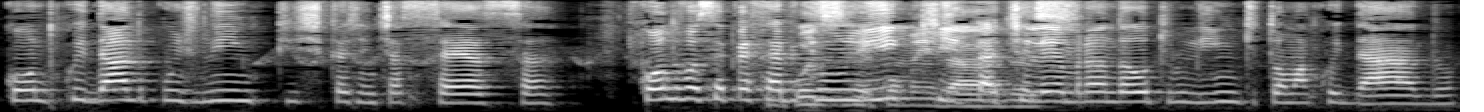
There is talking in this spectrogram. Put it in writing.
com, cuidado com os links que a gente acessa. Quando você percebe que um link está te lembrando a outro link, tomar cuidado.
